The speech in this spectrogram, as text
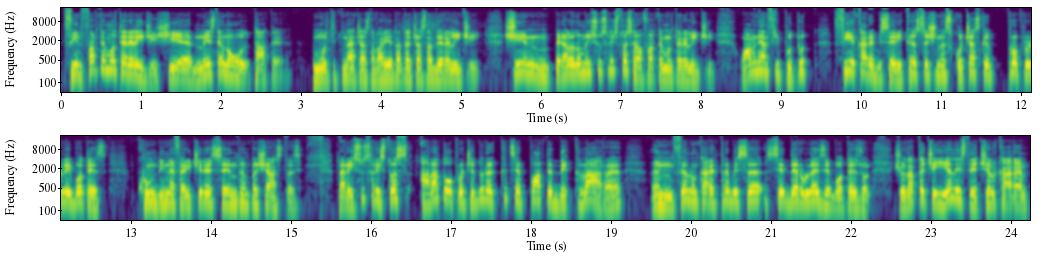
Fiind foarte multe religii și nu este o noutate, multitudinea aceasta, varietatea aceasta de religii. Și în perioada Domnului Isus Hristos erau foarte multe religii. Oamenii ar fi putut fiecare biserică să-și născocească propriul ei botez cum din nefericire se întâmplă și astăzi. Dar Isus Hristos arată o procedură cât se poate declară în felul în care trebuie să se deruleze botezul. Și odată ce El este cel care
